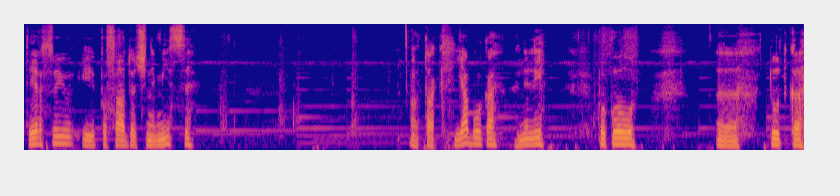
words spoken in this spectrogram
тирсою і посадочне місце. Отак, яблука гнилі по колу, е, тутка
